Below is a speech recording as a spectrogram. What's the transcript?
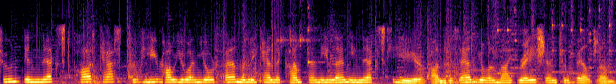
Tune in next podcast to hear how you and your family can accompany Lenny next year on his annual migration to Belgium.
